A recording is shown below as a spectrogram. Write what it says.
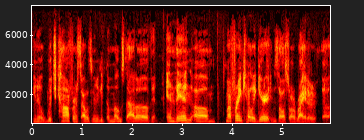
you know which conference I was gonna get the most out of. And and then um, my friend Kellye Garrett, who's also a writer, uh,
